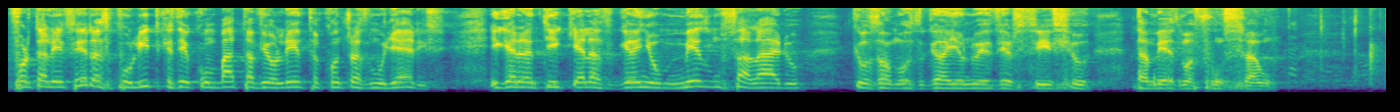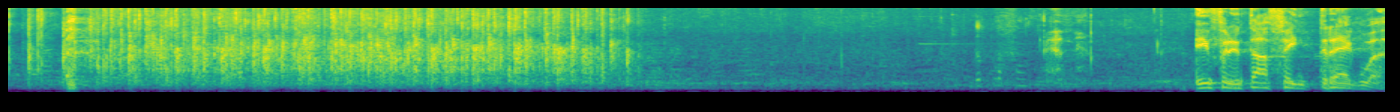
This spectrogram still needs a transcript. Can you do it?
Fortalecer as políticas de combate à violência contra as mulheres e garantir que elas ganhem o mesmo salário que os homens ganham no exercício da mesma função. Enfrentar sem trégua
